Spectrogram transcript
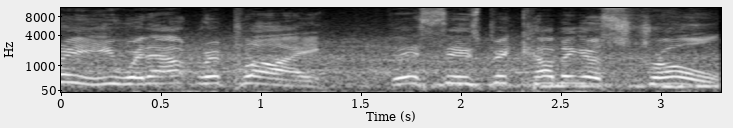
Three without reply. This is becoming a stroll.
